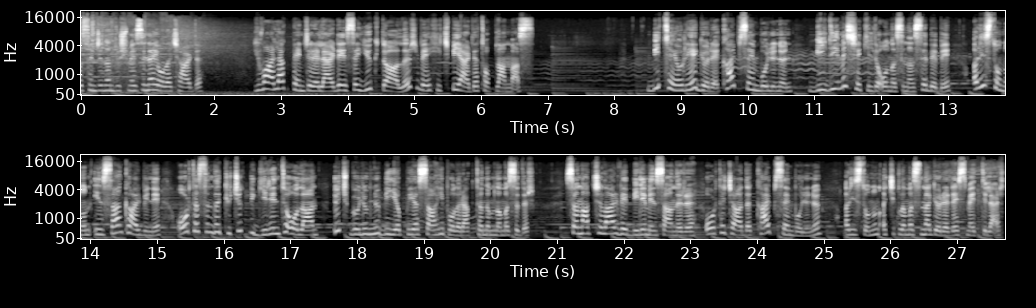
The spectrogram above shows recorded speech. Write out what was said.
basıncının düşmesine yol açardı. Yuvarlak pencerelerde ise yük dağılır ve hiçbir yerde toplanmaz. Bir teoriye göre kalp sembolünün bildiğimiz şekilde olmasının sebebi Aristo'nun insan kalbini ortasında küçük bir girinti olan üç bölümlü bir yapıya sahip olarak tanımlamasıdır. Sanatçılar ve bilim insanları Orta Çağ'da kalp sembolünü Aristo'nun açıklamasına göre resmettiler.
